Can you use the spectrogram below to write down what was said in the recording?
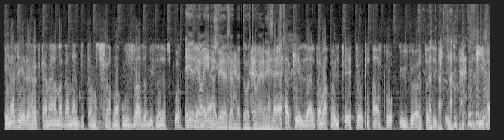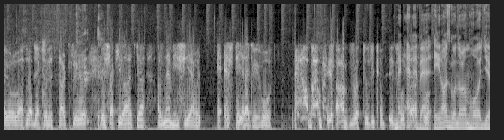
Én azért röhögtem el magam, nem tudtam, hogy fel van húzva az a bizonyos sport. Én, ja, én is véletlenül betoltam elnézést. Elképzeltem, ahogy Pétót László üvöltözik, kihajolva az ablakon egy taxiból, és aki látja, az nem hiszi el, hogy e- ez tényleg ő volt. Rám a Meg eleve, én azt gondolom, hogy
